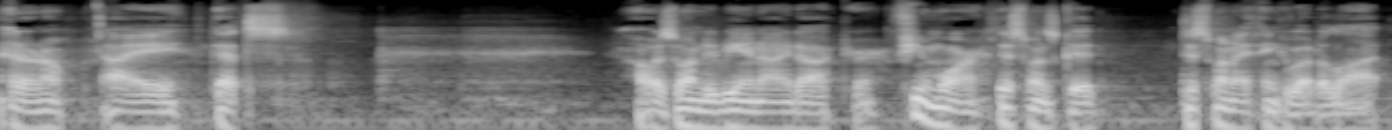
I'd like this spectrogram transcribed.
I don't know. I that's I always wanted to be an eye doctor. A few more. This one's good. This one I think about a lot.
